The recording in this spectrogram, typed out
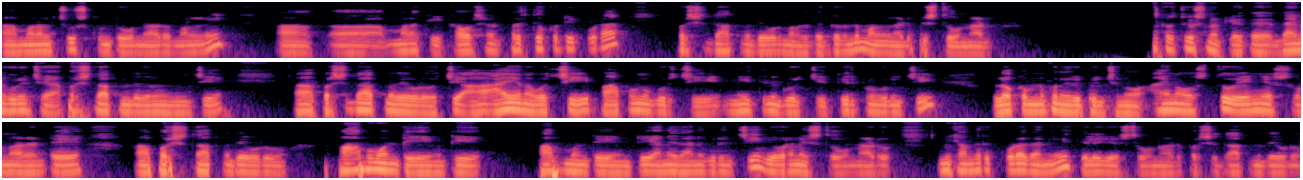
మనల్ని చూసుకుంటూ ఉన్నాడు మనల్ని మనకి కావాల్సిన ప్రతి ఒక్కటి కూడా పరిశుద్ధాత్మ దేవుడు మన దగ్గర నుండి మనల్ని నడిపిస్తూ ఉన్నాడు. ఇక్కడ చూసినట్లయితే దాని గురించి ఆ పరిశుద్ధాత్మ దేవుడి గురించి ఆ పరిశుద్ధాత్మ దేవుడు వచ్చి ఆయన వచ్చి పాపమును గురించి నీతిని గురించి తీర్పును గురించి లోకమునకు నిరూపించును. ఆయన వస్తూ ఏం చేస్తున్నాడంటే ఆ పరిశుద్ధాత్మ దేవుడు పాపం అంటే ఏమిటి? పాపం అంటే ఏమిటి అనే దాని గురించి వివరణ ఇస్తూ ఉన్నాడు. మీకు అందరికి కూడా దాన్ని తెలియజేస్తూ ఉన్నాడు పరిశుద్ధాత్మ దేవుడు.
